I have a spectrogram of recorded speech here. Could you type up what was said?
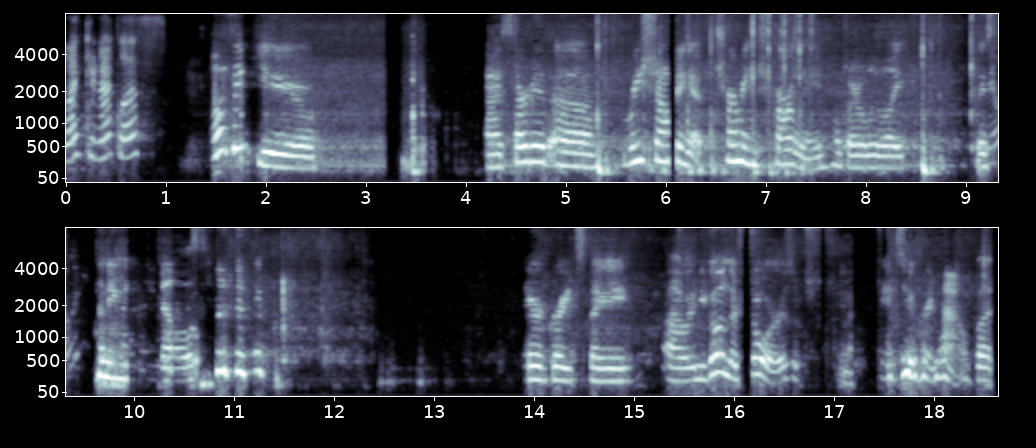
Like your necklace. Oh, thank you. I started uh, reshopping at Charming Charlie, which I really like. They Really? sending me emails. They're great. They uh, when you go in their stores, which you know can't do right now, but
